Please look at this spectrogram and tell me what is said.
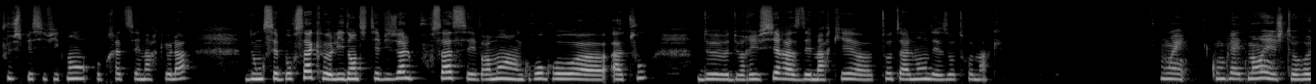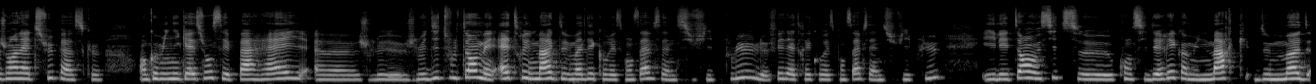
plus spécifiquement auprès de ces marques-là. Donc c'est pour ça que l'identité visuelle, pour ça, c'est vraiment un gros, gros euh, atout de, de, réussir à se démarquer totalement des autres marques. Oui, complètement. Et je te rejoins là-dessus parce que en communication, c'est pareil. Euh, je, le, dis tout le temps, mais être une marque de mode éco-responsable, ça ne suffit plus. Le fait d'être éco-responsable, ça ne suffit plus. Il est temps aussi de se considérer comme une marque de mode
